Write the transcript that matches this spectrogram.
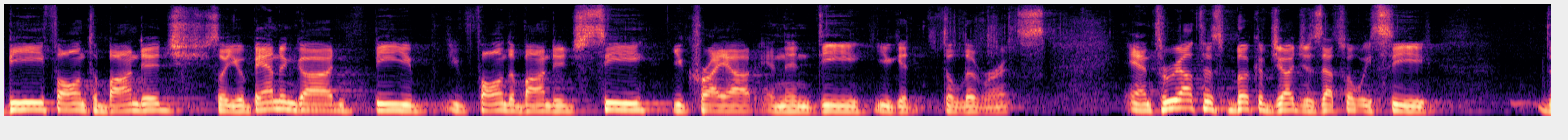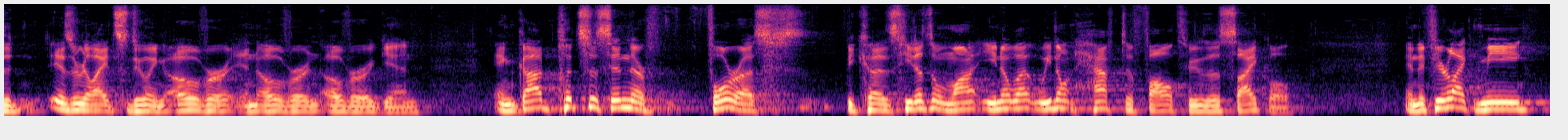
B, fall into bondage. So you abandon God. B, you, you fall into bondage. C, you cry out. And then D, you get deliverance. And throughout this book of Judges, that's what we see the Israelites doing over and over and over again. And God puts us in there for us because He doesn't want, you know what? We don't have to fall through the cycle. And if you're like me,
